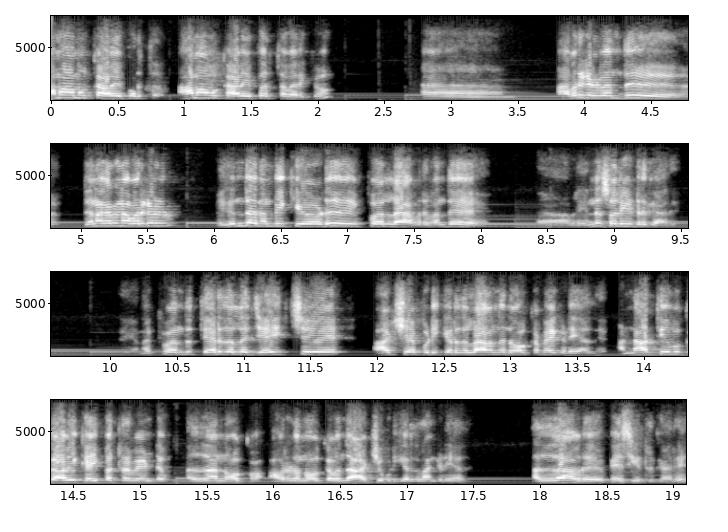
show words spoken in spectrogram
அமமுகவை பொறுத்த அமமுகவை பொறுத்த வரைக்கும் அவர்கள் வந்து தினகரன் அவர்கள் மிகுந்த நம்பிக்கையோடு இப்போ இல்லை அவர் வந்து அவர் என்ன சொல்லிட்டு இருக்காரு? எனக்கு வந்து தேர்தலில் ஜெயிச்சு ஆட்சியை பிடிக்கிறதெல்லாம் வந்து நோக்கமே கிடையாது. அதிமுகவை கைப்பற்ற வேண்டும். அதுதான் நோக்கம். அவரோட நோக்கம் வந்து ஆட்சி பிடிக்கிறதெல்லாம் கிடையாது. அதுதான் அவர் பேசிட்டு இருக்காரு.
